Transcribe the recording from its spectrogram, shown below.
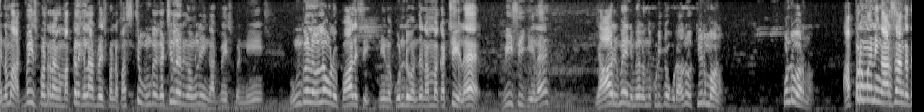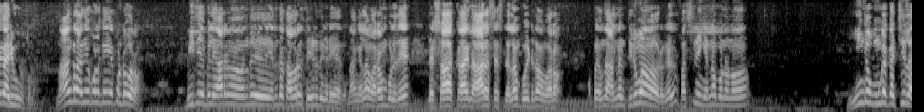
என்னமோ அட்வைஸ் பண்ணுறாங்க மக்களுக்கெல்லாம் அட்வைஸ் பண்ண. ஃபஸ்ட்டு உங்கள் கட்சியில் இருக்கவங்களும் நீங்கள் அட்வைஸ் பண்ணி உங்களுள்ள ஒரு பாலிசி நீங்கள் கொண்டு வந்து நம்ம கட்சியில் விசிக்கியில் யாருமே இனிமேல் வந்து குடிக்கக்கூடாதுன்னு ஒரு தீர்மானம் கொண்டு வரணும். அப்புறமா நீங்கள் அரசாங்கத்துக்கு அறிவுறுத்தணும். நாங்களும் அதே கொள்கையை கொண்டு வரோம். பிஜேபியில் யாரும் வந்து எந்த தவறும் செய்கிறது கிடையாது. நாங்கள் எல்லாம் வரும் பொழுது இந்த ஷாக்கா இந்த ஆர்எஸ்எஸ் இதெல்லாம் போயிட்டு தான் வரோம். அப்போ வந்து அண்ணன் திருமாவா அவர்கள் ஃபஸ்ட்டு நீங்கள் என்ன பண்ணணும்? நீங்கள் உங்கள் கட்சியில்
